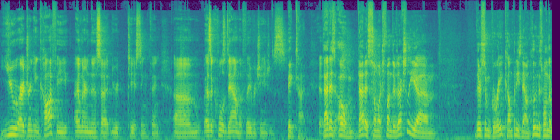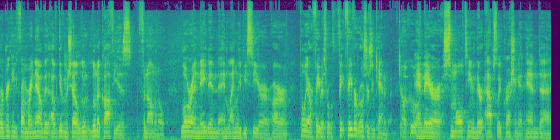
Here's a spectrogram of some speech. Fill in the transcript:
you are drinking coffee, I learned this at your tasting thing. Um, as it cools down, the flavor changes. Big time. Yeah. That is oh, that is so much fun. There's actually um, there's some great companies now, including this one that we're drinking from right now. That I'll give them a shout out. Luna, Luna Coffee is phenomenal. Laura and Nate and, and Langley BC are, are probably our favorite favorite roasters in Canada. Oh, cool. And they are a small team and they're absolutely crushing it. And uh,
